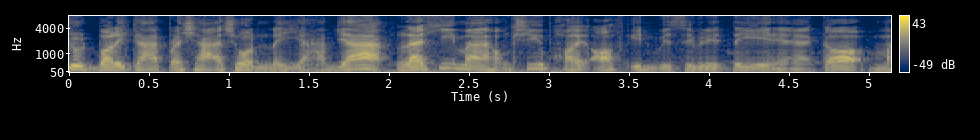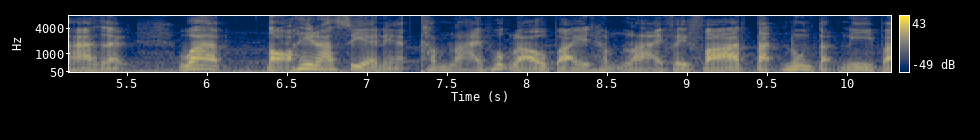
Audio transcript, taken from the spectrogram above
จุดบริการประชาชนในยามยาก และที่มาของชื่อ point of invisibility เนี่ยก็มาจากว่า ต่อให้รัสเซียเนี่ยทำลายพวกเราไปทำลายไฟฟ้าตัดนู่นตัดนี่ไป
